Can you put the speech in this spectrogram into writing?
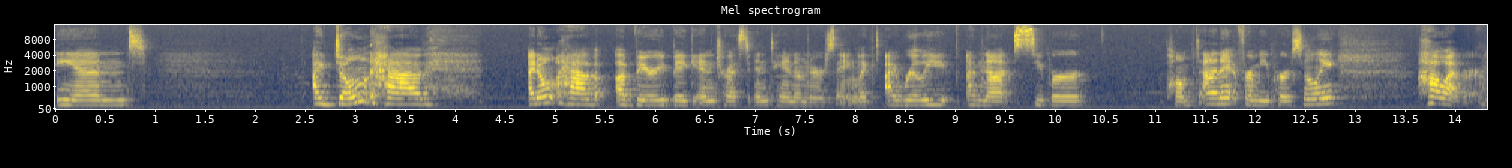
and I don't have I don't have a very big interest in tandem nursing. Like, I really am not super pumped on it for me personally. However,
